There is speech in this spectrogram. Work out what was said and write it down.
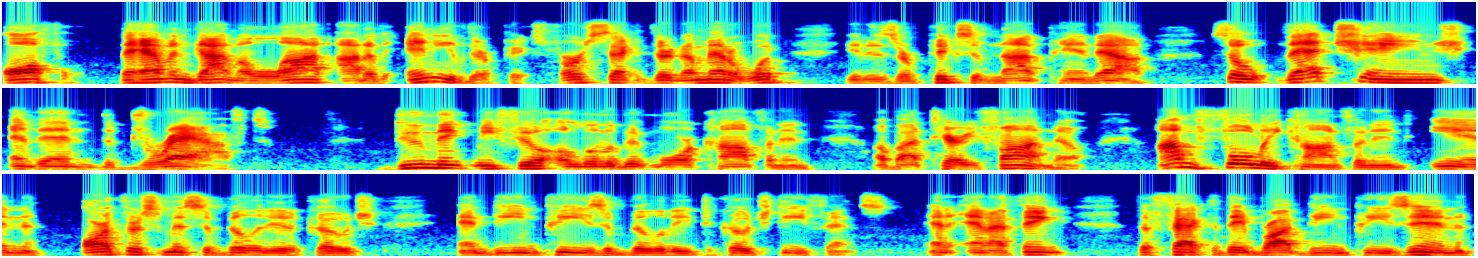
Awful. They haven't gotten a lot out of any of their picks, first, second, third, no matter what it is, their picks have not panned out. So that change and then the draft do make me feel a little bit more confident about Terry Fontenot. I'm fully confident in Arthur Smith's ability to coach and Dean Pees' ability to coach defense. And, and I think the fact that they brought Dean Pees in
